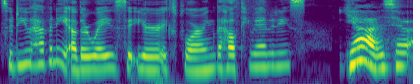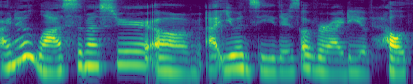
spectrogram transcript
So, do you have any other ways that you're exploring the health humanities? Yeah, so I know last semester um, at UNC, there's a variety of health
